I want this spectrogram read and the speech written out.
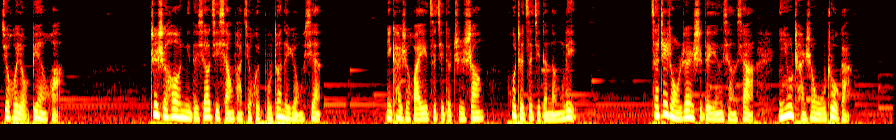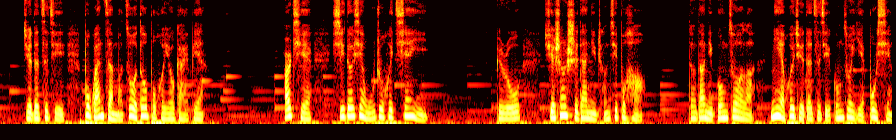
就会有变化。这时候你的消极想法就会不断的涌现，你开始怀疑自己的智商或者自己的能力。在这种认识的影响下，你又产生无助感。觉得自己不管怎么做都不会有改变，而且习得性无助会迁移。比如学生时代你成绩不好，等到你工作了，你也会觉得自己工作也不行，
